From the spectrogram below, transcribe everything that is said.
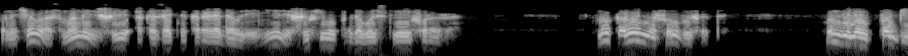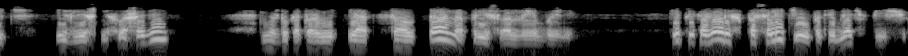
Поначалу османы решили оказать на короля давление, лишив его продовольствия и фуража. Но король нашел выход. Он велел побить излишних лошадей, между которыми и от султана присланные были, и приказал их посолить и употреблять в пищу.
